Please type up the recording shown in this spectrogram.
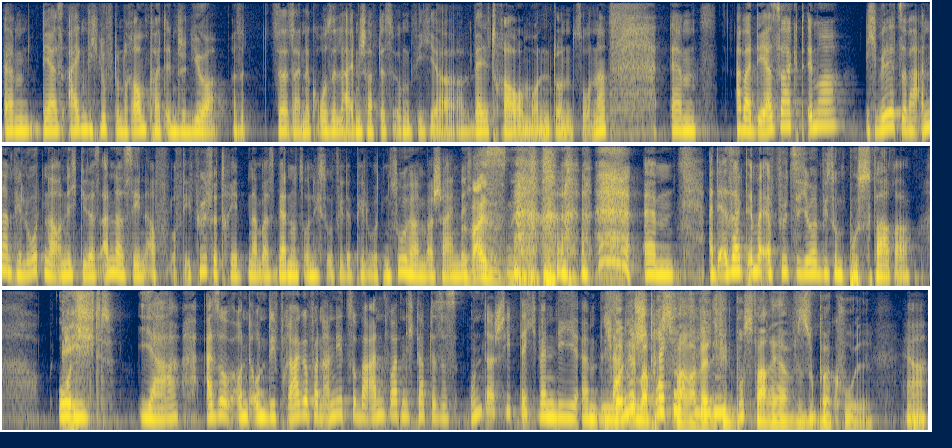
Ähm, der ist eigentlich Luft- und Raumfahrtingenieur. Also se- seine große Leidenschaft ist irgendwie hier Weltraum und, und so. Ne? Ähm, aber der sagt immer, ich will jetzt aber anderen Piloten auch nicht, die das anders sehen, auf, auf die Füße treten, aber es werden uns auch nicht so viele Piloten zuhören wahrscheinlich. Ich weiß es nicht. Ähm, der sagt immer, er fühlt sich immer wie so ein Busfahrer. Und Echt? Ja, also und, und die Frage von Andi zu beantworten, ich glaube, das ist unterschiedlich, wenn die ähm, Ich wollte immer Strecken Busfahrer werden. Ich finde Busfahrer ja super cool. Ja,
